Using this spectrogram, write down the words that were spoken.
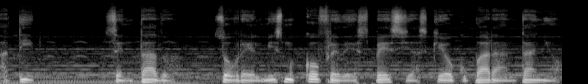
a Tip, sentado sobre el mismo cofre de especias que ocupara antaño,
